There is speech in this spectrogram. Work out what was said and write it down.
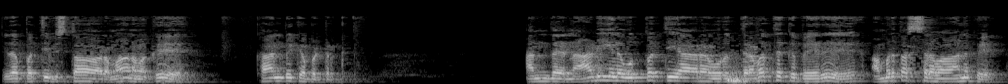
இத பத்தி விஸ்தாரமா நமக்கு காண்பிக்கப்பட்டிருக்கு. அந்த நாடியில உற்பத்தி ஆற ஒரு திரவத்துக்கு பேரு அமிர்தஸ்ரவான்னு பேர்.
